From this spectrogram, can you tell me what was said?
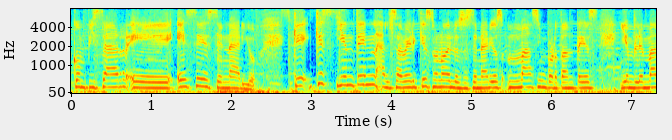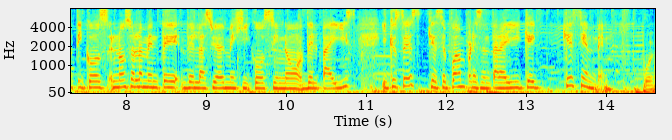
con pisar eh, ese escenario. ¿Qué, qué sienten al saber que es uno de los escenarios más importantes y emblemáticos, no solamente de la Ciudad de México, sino del país? Y que ustedes que se puedan presentar ahí, ¿qué, qué sienten? Pues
